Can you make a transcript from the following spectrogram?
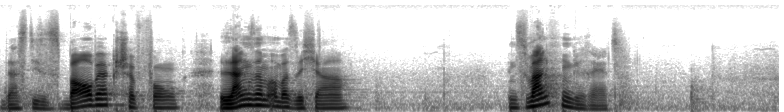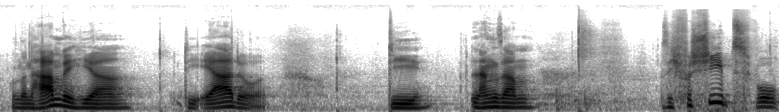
dass dieses Bauwerk Schöpfung langsam aber sicher ins Wanken gerät. Und dann haben wir hier die Erde, die langsam sich verschiebt, wo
